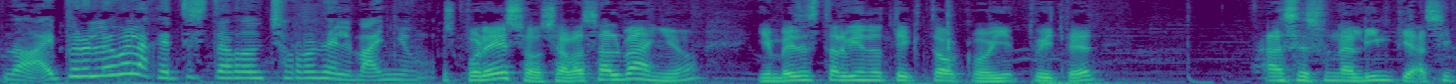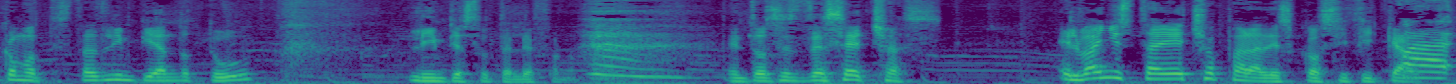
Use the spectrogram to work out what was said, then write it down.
No, ay, pero luego la gente se tarda un chorro en el baño. Pues por eso, o sea, vas al baño y en vez de estar viendo TikTok o Twitter, haces una limpia. Así como te estás limpiando tú, limpias tu teléfono. Entonces desechas. El baño está hecho para descosificar. Para-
